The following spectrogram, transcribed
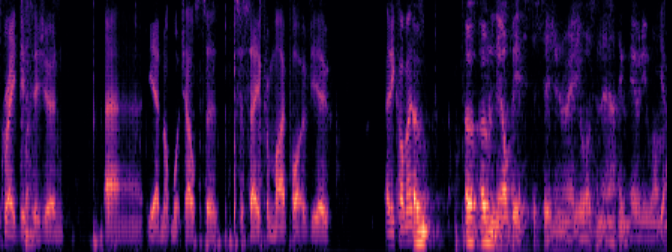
Great decision. Uh, yeah, not much else to, to say from my point of view. Any comments? o- o- only obvious decision, really, wasn't it? I think the only one Yeah.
